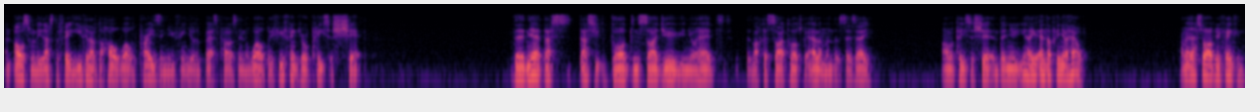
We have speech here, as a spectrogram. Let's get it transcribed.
And ultimately, that's the thing. You can have the whole world praising you, think you're the best person in the world, but if you think you're a piece of shit, then yeah, that's that's God inside you in your head, like a psychological element that says, "Hey, I'm a piece of shit," and then you you know you end up in your hell. I mean, that's what I've been thinking.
